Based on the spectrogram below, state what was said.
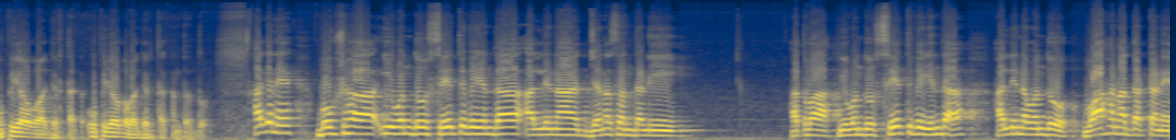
ಉಪಯೋಗವಾಗಿರ್ತಕ್ಕ ಉಪಯೋಗವಾಗಿರ್ತಕ್ಕಂಥದ್ದು. ಹಾಗೆಯೇ ಬಹುಶಃ ಈ ಒಂದು ಸೇತುವೆಯಿಂದ ಅಲ್ಲಿನ ಜನಸಂದಣಿ ಅಥವಾ ಈ ಒಂದು ಸೇತುವೆಯಿಂದ ಅಲ್ಲಿನ ಒಂದು ವಾಹನ ದಟ್ಟಣೆ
